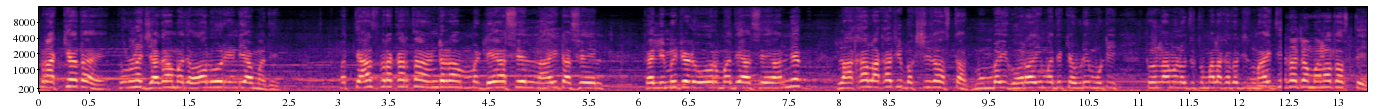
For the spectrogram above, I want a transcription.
प्राख्यात आहे पूर्ण जगामध्ये ऑल ओव्हर इंडियामध्ये मग त्याच प्रकारचा अंडरआर्म मग डे असेल नाईट असेल का लिमिटेड ओव्हरमध्ये असेल अनेक लाखा लाखाची बक्षिसं असतात. मुंबई गोराईमध्ये केवढी मोठी टुर्नामेंट होती तुम्हाला कदाचित माहिती त्याच्या मनात असते.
